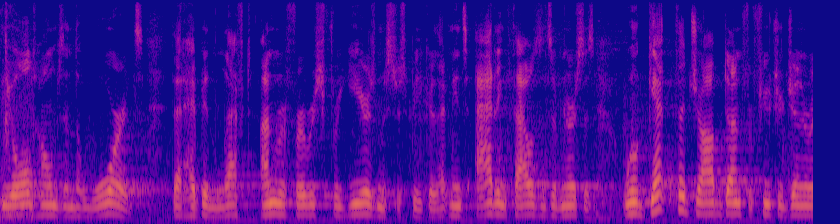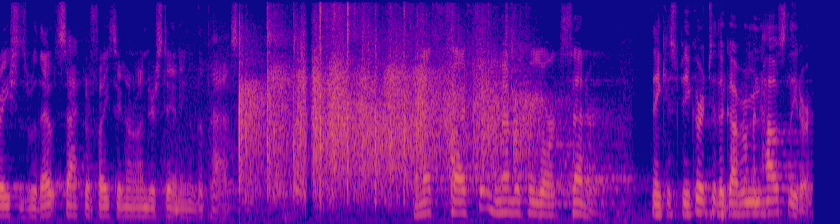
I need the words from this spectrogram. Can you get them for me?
the old homes and the wards that had been left unrefurbished for years, Mr. Speaker. That means adding thousands of nurses. We'll get the job done for future generations without sacrificing our understanding of the past. The next question, the member for York Centre. Thank you, Speaker. To the Government House Leader.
